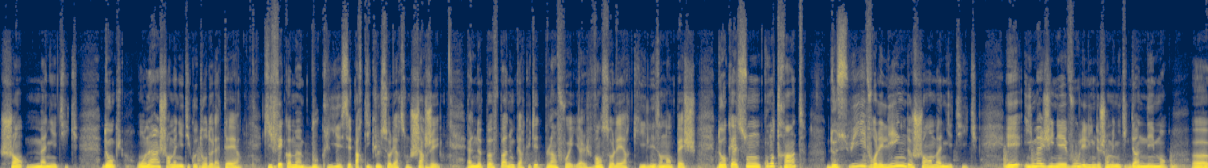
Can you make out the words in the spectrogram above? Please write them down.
champ magnétique. Donc, on a un champ magnétique autour de la Terre qui fait comme un bouclier. Ces particules solaires sont chargées, elles ne peuvent pas nous percuter de plein fouet. Il y a le vent solaire qui les en empêche. Donc, elles sont contraintes de suivre les lignes de champ magnétique. Et imaginez-vous les lignes de champ magnétique d'un aimant. Euh,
